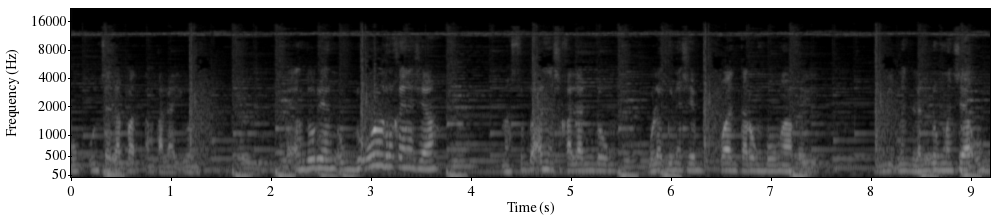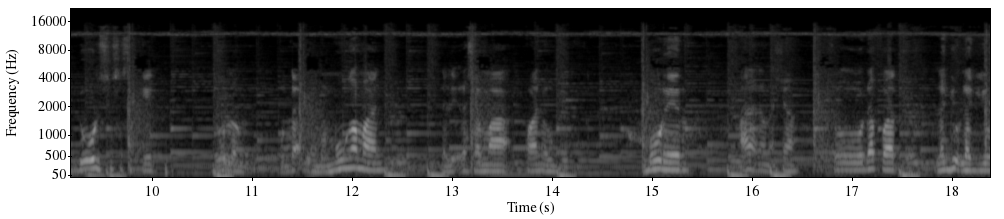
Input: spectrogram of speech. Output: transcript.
ug unsa dapat ang kalayon. Kay ang durian ug duol ra kay na siya, masubaan na sa kalandong, wala gyud na siya kuan tarong bunga kay hindi man landong man siya ug duol sa sakit. Duol lang punta kung mamunga man, dali ra sa og borer, ana na, na siya. So dapat lagyo-lagyo.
